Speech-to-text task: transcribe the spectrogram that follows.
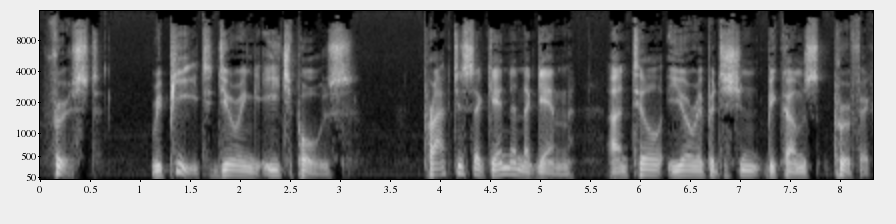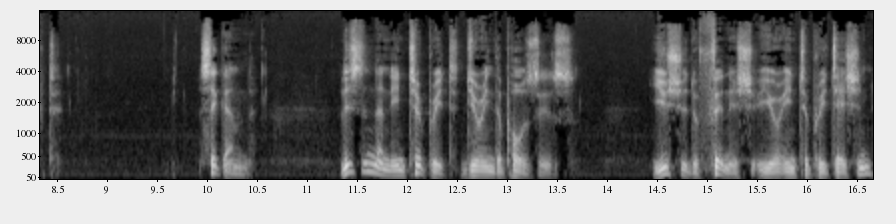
First, repeat during each pause. Practice again and again until your repetition becomes perfect. Second, listen and interpret during the pauses. You should finish your interpretation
